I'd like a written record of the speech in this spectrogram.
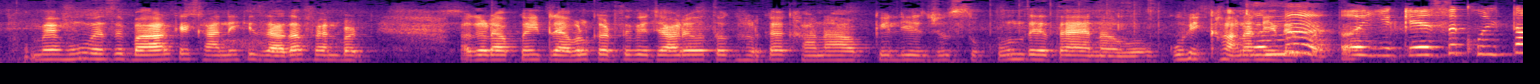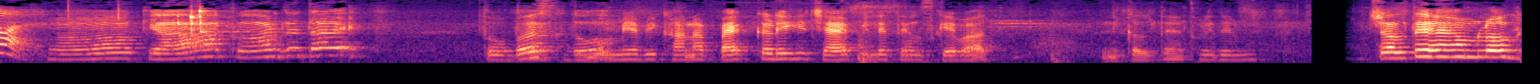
मैं हूँ वैसे बाहर के खाने की ज़्यादा फ़ैन बट अगर आप कहीं ट्रैवल करते हुए जा रहे हो तो घर का खाना आपके लिए जो सुकून देता है ना वो कोई खाना नहीं दे सकता। और ये कैसे खुलता है? हाँ क्या कर देता है? तो बस दो। मम्मी अभी खाना पैक करेगी चाय पी लेते हैं उसके बाद निकलते हैं थोड़ी देर में। चलते हैं हम लोग।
